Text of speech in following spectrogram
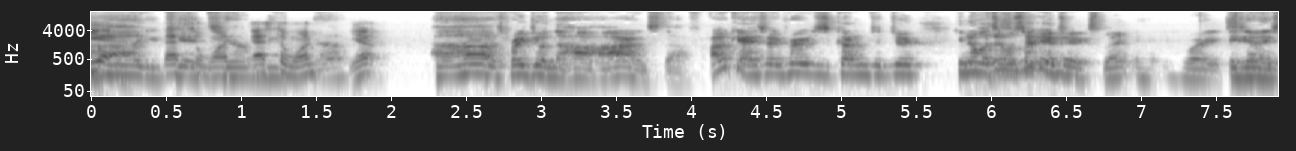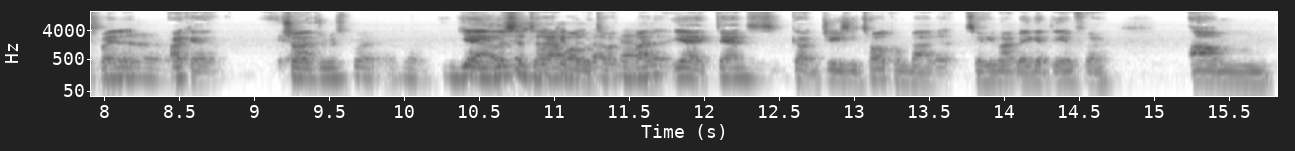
yeah, Ah, you that's the one. That's the one. Yep. Ah, it's probably doing the ha ha and stuff. Okay, so he probably just got him to do. You know what's There's also a video good? to explain. Wait, He's gonna explain it. Yeah. Okay. Shall I do explain it? as well? Yeah, Yeah, you listen to that while we're talking now. about it. Yeah, Dan's got Jeezy talking about it, so he might be able to get the info. Um,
